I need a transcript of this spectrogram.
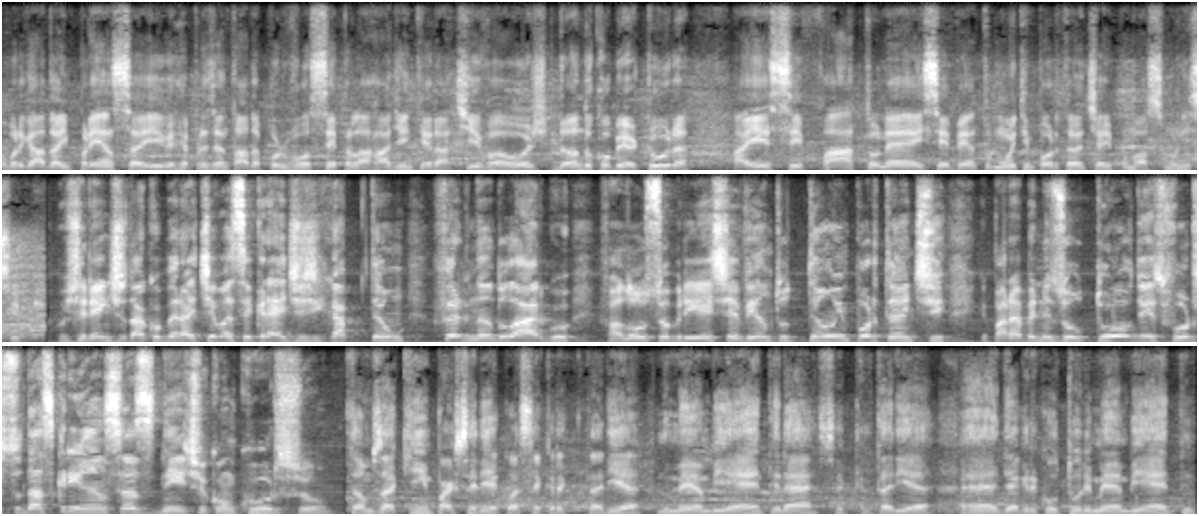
obrigado à imprensa aí, representada por você pela Rádio Interativa hoje, dando cobertura a esse fato, né? esse evento muito importante aí para o nosso município. O gerente da cooperativa Secret de Capitão, Fernando Largo, falou sobre este evento tão importante e parabenizou todo o esforço das crianças neste concurso. Estamos aqui em parceria com a Secretaria do Meio Ambiente, né? Secretaria eh, de Agricultura e Meio Ambiente,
